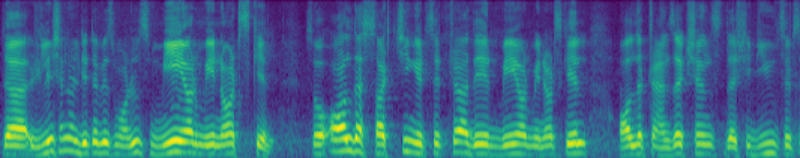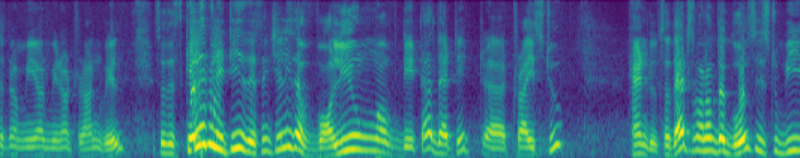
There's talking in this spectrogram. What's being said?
the relational database models may or may not scale. So all the searching etc they may or may not scale all the transactions the schedules etc may or may not run well. So the scalability is essentially the volume of data that it uh, tries to handle. So that's one of the goals is to be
